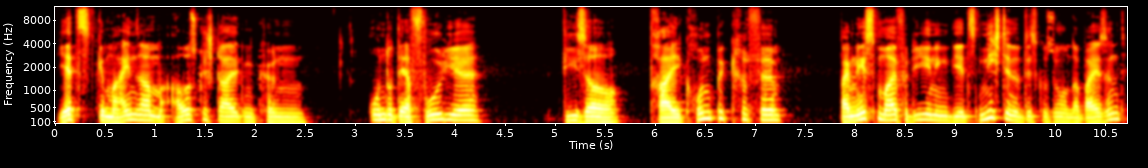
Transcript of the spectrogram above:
jetzt gemeinsam ausgestalten können unter der Folie dieser drei Grundbegriffe. Beim nächsten Mal für diejenigen, die jetzt nicht in der Diskussion dabei sind,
